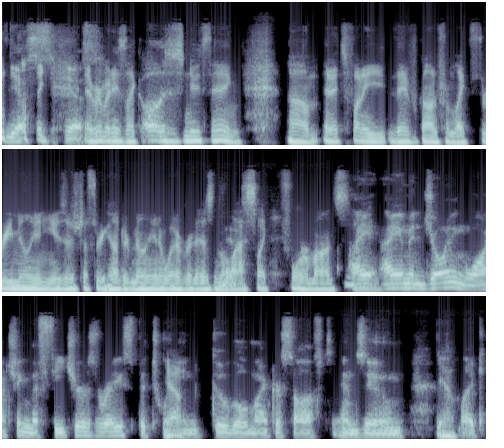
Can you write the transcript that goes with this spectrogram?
You know, Yes. like, yes. everybody's like, oh, this is a new thing. Um, and it's funny, they've gone from like 3 million users to 300 million or whatever it is in the Yes. last like four months. I, I am enjoying watching the features race between Google, Microsoft, and Zoom. Yeah. Like,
